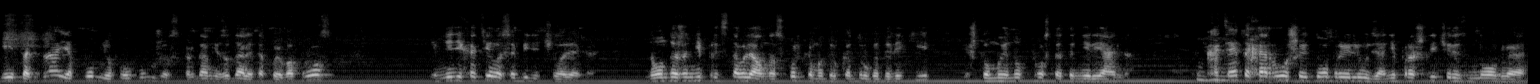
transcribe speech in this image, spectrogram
И тогда я помню о ужас, когда мне задали такой вопрос, и мне не хотелось обидеть человека, но он даже не представлял, насколько мы друг от друга далеки, и что мы, ну, просто это нереально. Угу. Хотя это хорошие, добрые люди, они прошли через многое,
